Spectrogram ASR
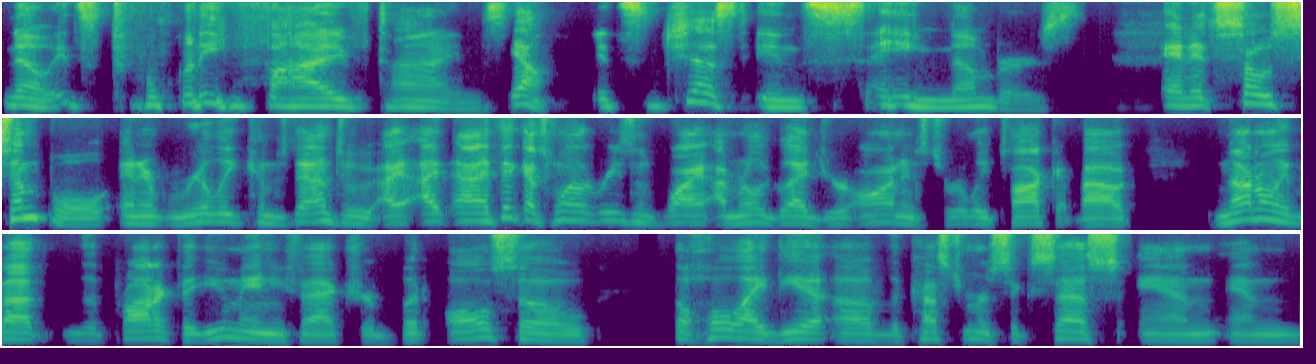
No, it's 25 times. Yeah. It's just insane numbers. And it's so simple, and it really comes down to I, I I think that's one of the reasons why I'm really glad you're on is to really talk about not only about the product that you manufacture, but also the whole idea of the customer success and and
